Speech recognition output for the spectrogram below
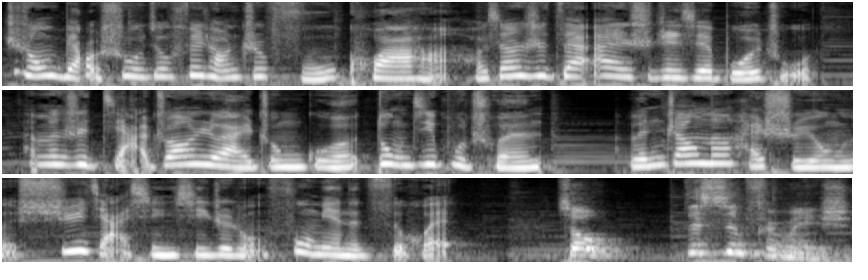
这种表述就非常之浮夸哈，好像是在暗示这些博主他们是假装热爱中国，动机不纯。文章呢还使用了虚假信息这种负面的词汇。So, disinformation.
